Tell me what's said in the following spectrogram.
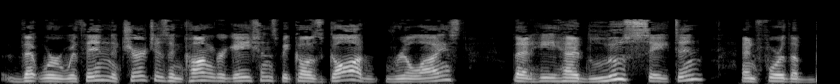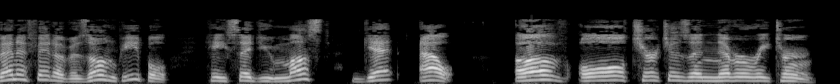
that were within the churches and congregations because God realized that he had loosed Satan and for the benefit of his own people, he said, you must get out of all churches and never return.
